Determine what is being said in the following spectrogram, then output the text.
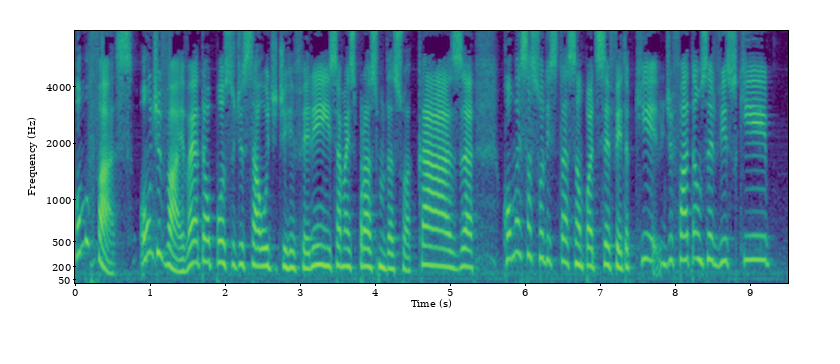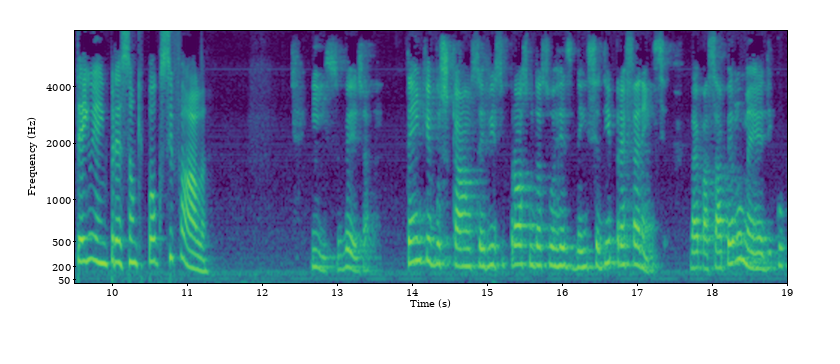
Como faz? Onde vai? Vai até o posto de saúde de referência, mais próximo da sua casa? Como essa solicitação pode ser feita? Porque, de fato, é um serviço que tenho a impressão que pouco se fala. Isso, veja. Tem que buscar um serviço próximo da sua residência de preferência. Vai passar pelo médico,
